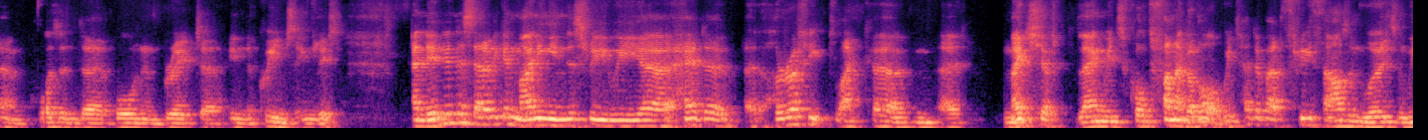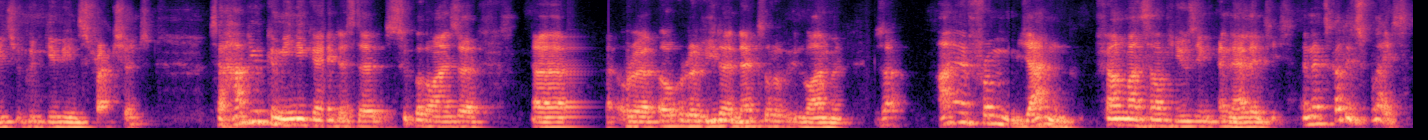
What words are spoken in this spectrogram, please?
um, wasn't uh, born and bred uh, in the Queen's English. And then in the South African mining industry, we uh, had a, a, horrific, like, um, makeshift language called Fanagalo, which had about 3,000 words in which you could give instructions. So, how do you communicate as a supervisor uh, or a, or, a, leader in that sort of environment? So I from young found myself using analogies, and it's got its place.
